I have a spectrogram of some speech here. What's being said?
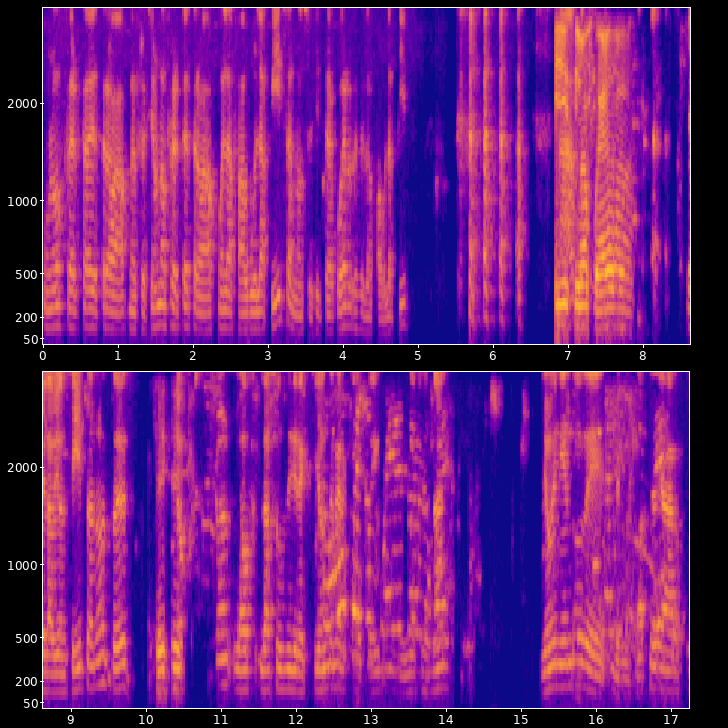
una oferta de trabajo, me ofrecieron una oferta de trabajo en la Fábula Pisa, no sé si te acuerdas de la Fábula Pisa. Sí, sí me pues, acuerdo. del avioncito, ¿no? Entonces, me ofrecieron la, subdirección de Mercadotecnia Nacional. Yo viniendo de, la parte de arte,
